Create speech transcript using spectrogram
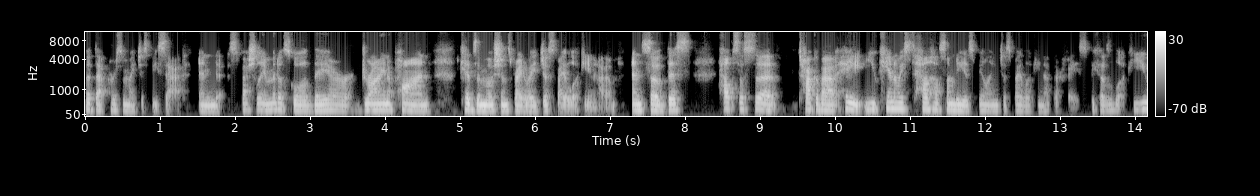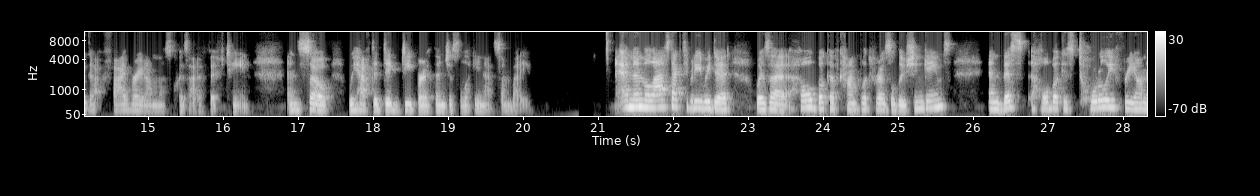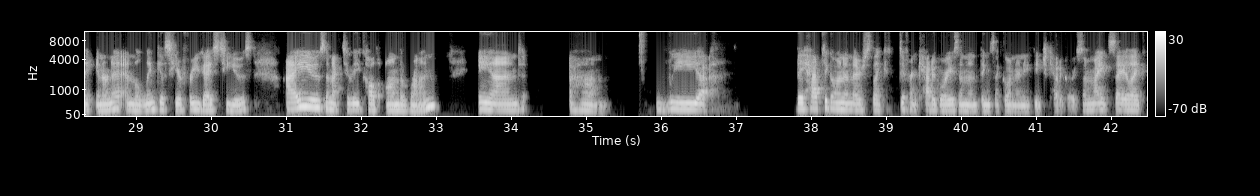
But that person might just be sad. And especially in middle school they are drawing upon kids emotions right away just by looking at them and so this helps us to talk about hey you can't always tell how somebody is feeling just by looking at their face because look you got five right on this quiz out of 15 and so we have to dig deeper than just looking at somebody. And then the last activity we did was a whole book of conflict resolution games. And this whole book is totally free on the internet and the link is here for you guys to use. I use an activity called on the run and um, we uh, they had to go in and there's like different categories and then things that go underneath each category. So I might say like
